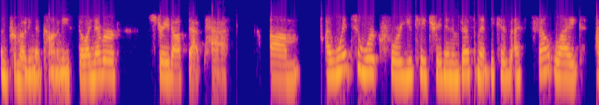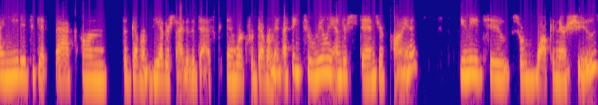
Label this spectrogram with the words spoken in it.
and promoting economies. So I never strayed off that path. Um, I went to work for UK Trade and Investment because I felt like I needed to get back on the government, the other side of the desk, and work for government. I think to really understand your clients, you need to sort of walk in their shoes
